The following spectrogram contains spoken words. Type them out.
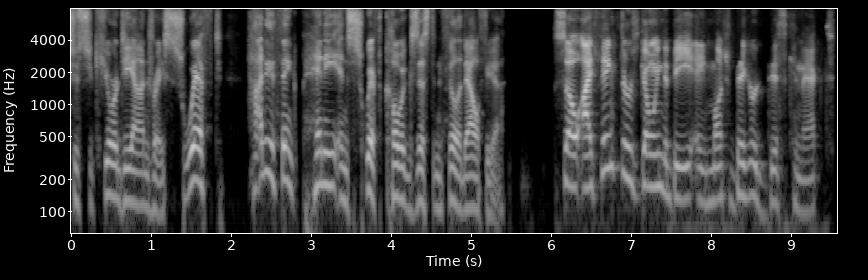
to secure D'Andre Swift. How do you think Penny and Swift coexist in Philadelphia? So I think there's going to be a much bigger disconnect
